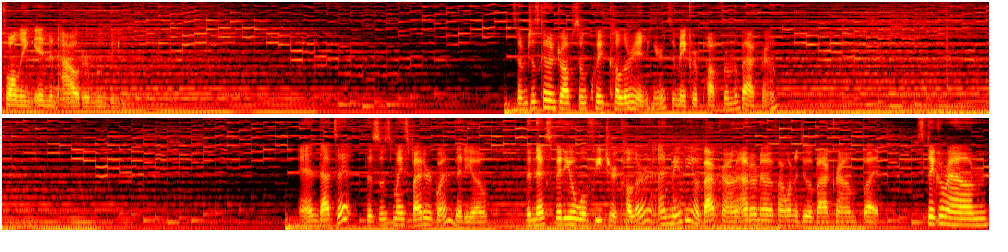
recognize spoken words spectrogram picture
falling in and out or moving. So I'm just going to drop some quick color in here to make her pop from the background. And that's it. This is my Spider-Gwen video. The next video will feature color and maybe a background. I don't know if I want to do a background, but stick around,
